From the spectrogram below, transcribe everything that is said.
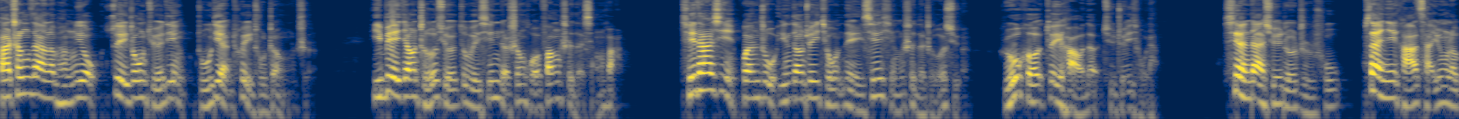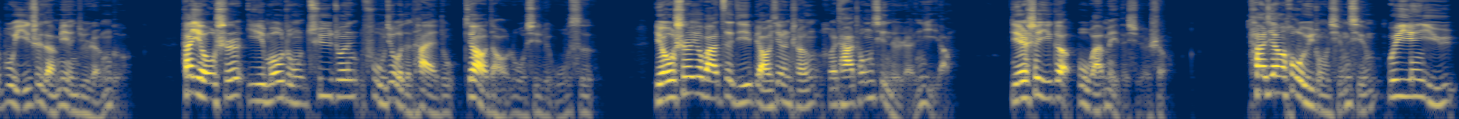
他称赞了朋友最终决定逐渐退出政治，以便将哲学作为新的生活方式的想法。其他信关注应当追求哪些形式的哲学，如何最好的去追求它。现代学者指出，塞尼卡采用了不一致的面具人格，他有时以某种屈尊附就的态度教导鲁西里乌斯，有时又把自己表现成和他通信的人一样，也是一个不完美的学生。他将后一种情形归因于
